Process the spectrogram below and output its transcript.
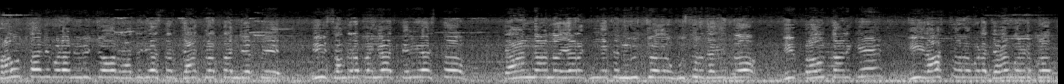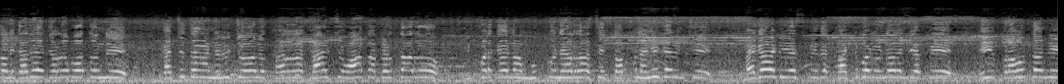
ప్రభుత్వాన్ని కూడా నిరుద్యోగాలు రద్దు చేస్తారు. జాగ్రత్త అని చెప్పి ఈ సందర్భంగా తెలియజేస్తూ తెలంగాణలో ఏ రకంగా అయితే నిరుద్యోగం ఉసురు జరిగిందో ఈ ప్రభుత్వానికి ఈ రాష్ట్రంలో కూడా జగన్మోహన్ రెడ్డి ప్రభుత్వానికి అదే జరగబోతుంది. ఖచ్చితంగా నిరుద్యోగులు కర్ర కాల్చి వాత పెడతారు. ఇప్పటికైనా ముక్కు నెర్రాసి తప్పును అంగీకరించి మెగా డిఎస్ మీద కట్టుబడి ఉండాలని చెప్పి ఈ ప్రభుత్వాన్ని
